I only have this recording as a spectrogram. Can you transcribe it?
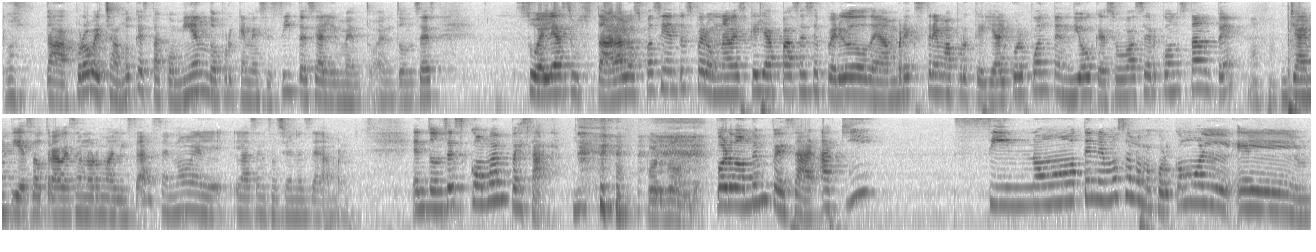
pues, está aprovechando que está comiendo porque necesita ese alimento. Entonces, suele asustar a los pacientes, pero una vez que ya pasa ese periodo de hambre extrema, porque ya el cuerpo entendió que eso va a ser constante, ya empieza otra vez a normalizarse, ¿no? las sensaciones de hambre. Entonces, ¿cómo empezar? ¿Por dónde? ¿Por dónde empezar? Aquí, si no tenemos a lo mejor como el,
